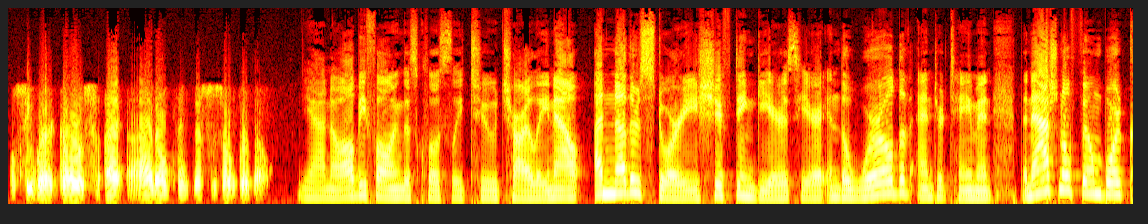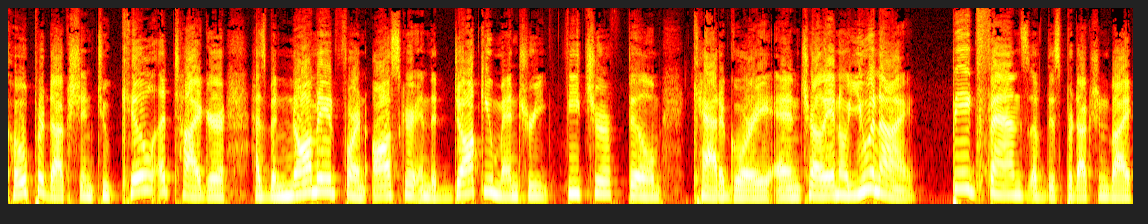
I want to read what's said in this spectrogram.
we'll see where it goes. I, I don't think this is over, though. Yeah, no, I'll be following this closely too, Charlie. Now, another story shifting gears here in the world of entertainment. The National Film Board co production To Kill a Tiger has been nominated for an Oscar in the documentary feature film category. And, Charlie, I know you and I big fans of this production by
